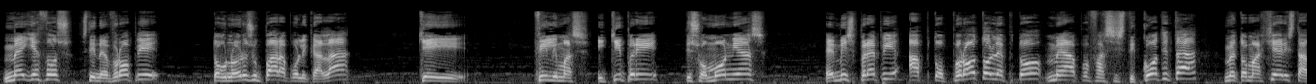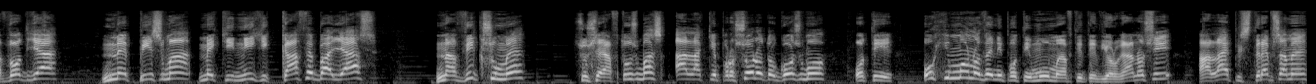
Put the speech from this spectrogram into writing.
μέγεθος στην Ευρώπη. Το γνωρίζουν πάρα πολύ καλά και οι φίλοι μας οι Κύπροι της Ομόνιας εμείς πρέπει από το πρώτο λεπτό με αποφασιστικότητα, με το μαχαίρι στα δόντια, με πείσμα, με κυνήγι κάθε μπαλιάς να δείξουμε στους εαυτούς μας αλλά και προς όλο τον κόσμο ότι όχι μόνο δεν υποτιμούμε αυτή τη διοργάνωση αλλά επιστρέψαμε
